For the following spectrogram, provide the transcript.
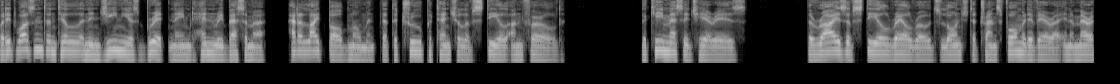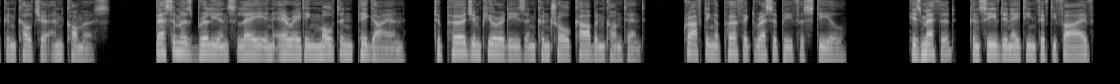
But it wasn't until an ingenious Brit named Henry Bessemer had a light bulb moment that the true potential of steel unfurled. The key message here is the rise of steel railroads launched a transformative era in American culture and commerce. Bessemer's brilliance lay in aerating molten pig iron to purge impurities and control carbon content, crafting a perfect recipe for steel. His method, conceived in 1855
